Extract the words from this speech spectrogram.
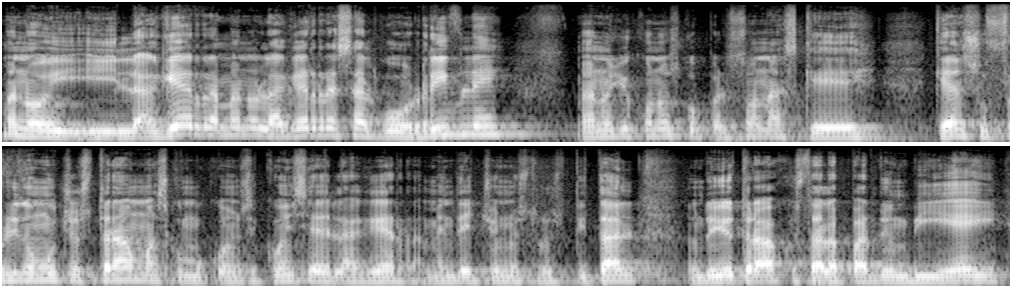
Mano, y, la guerra, mano, la guerra es algo horrible. Mano, yo conozco personas que, que, han sufrido muchos traumas como consecuencia de la guerra. De hecho, en nuestro hospital donde yo trabajo está a la par de un VA,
